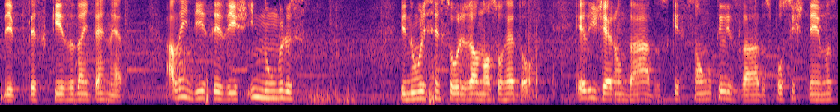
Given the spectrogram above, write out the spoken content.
de pesquisa da internet. Além disso, existem inúmeros, inúmeros sensores ao nosso redor. Eles geram dados que são utilizados por sistemas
